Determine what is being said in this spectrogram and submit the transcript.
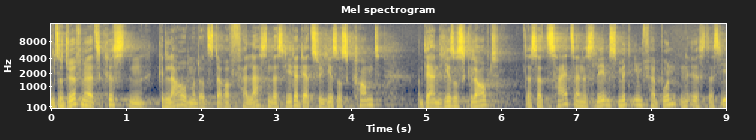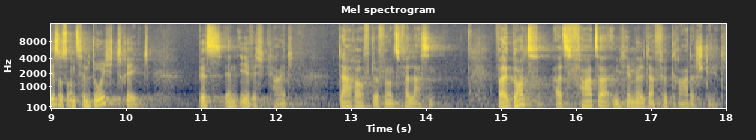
Und so dürfen wir als Christen glauben und uns darauf verlassen, dass jeder, der zu Jesus kommt und der an Jesus glaubt, dass er Zeit seines Lebens mit ihm verbunden ist, dass Jesus uns hindurchträgt bis in Ewigkeit. Darauf dürfen wir uns verlassen, weil Gott als Vater im Himmel dafür gerade steht.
